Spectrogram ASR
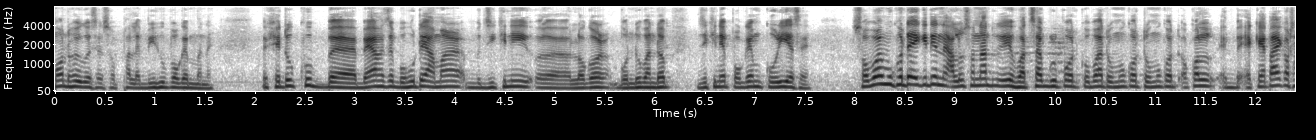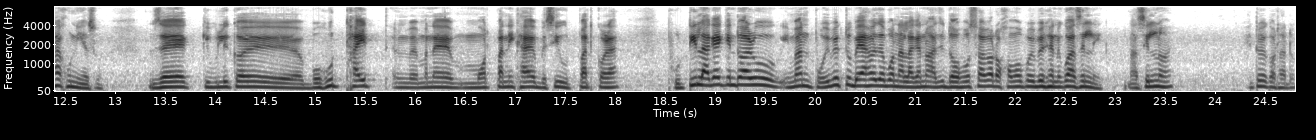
মদ হৈ গৈছে চবফালে, বিহু প্ৰগ্ৰেম মানে। সেইটো খুব বেয়া হৈছে। বহুতে আমাৰ যিখিনি লগৰ বন্ধু বান্ধৱ যিখিনিয়ে প্ৰগ্ৰেম কৰি আছে, চবৰে মুখতে এইকেইদিন আলোচনাত এই হোৱাটছআপ গ্ৰুপত, ক'ৰবাত, অমুকত, তমুকত, অকল একেটাই কথা শুনি আছোঁ, যে কি বুলি কয়, বহুত ঠাইত মানে মদ পানী খাই বেছি উৎপাত কৰা। ফূৰ্তি লাগে কিন্তু আৰু ইমান পৰিৱেশটো বেয়া হৈ যাব নালাগে ন। আজি দহ বছৰ আগত অসমৰ পৰিৱেশ এনেকুৱা আছিল নেকি নাছিল নহয়। সেইটোৱে কথাটো।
